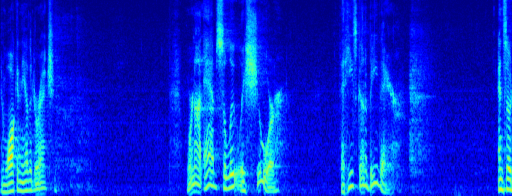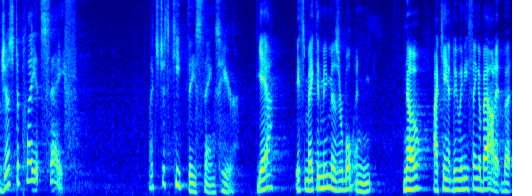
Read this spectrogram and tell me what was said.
and walk in the other direction. We're not absolutely sure that He's going to be there. And so, just to play it safe, let's just keep these things here. Yeah, it's making me miserable, and no, I can't do anything about it, but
